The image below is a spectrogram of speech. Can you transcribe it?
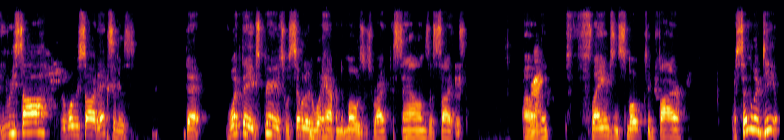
we saw what we saw in Exodus that what they experienced was similar to what happened to Moses, right? The sounds, the sights, um, Right. flames and smoke and fire, a similar deal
